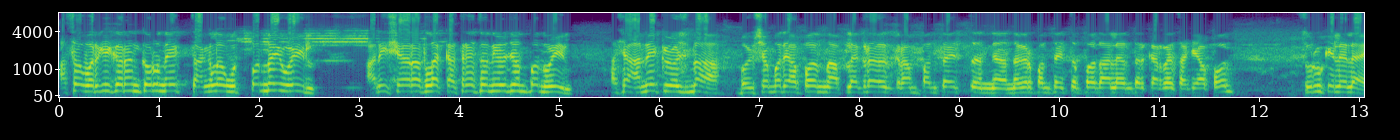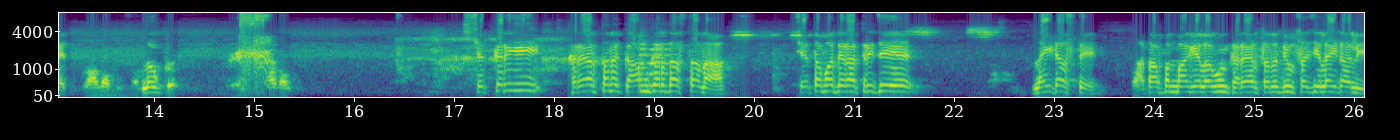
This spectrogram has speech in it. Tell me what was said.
असं वर्गीकरण करून एक चांगलं उत्पन्नही होईल आणि शहरातला कचऱ्याचं नियोजन पण होईल. अशा अनेक योजना भविष्यामध्ये आपण आपल्याकडं ग्रामपंचायत न- नगरपंचायतचं पद आल्यानंतर करण्यासाठी आपण सुरू केलेल्या आहेत. लवकर शेतकरी खऱ्या अर्थानं काम करत असताना शेतामध्ये रात्रीचे लाइट असते. आता आपण मागे लागून खऱ्या अर्थानं दिवसाची लाइट आली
